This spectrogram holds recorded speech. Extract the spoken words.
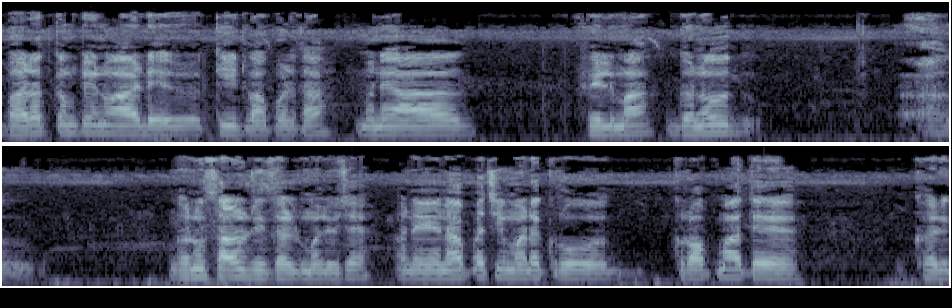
ભારત કંપનીનું આ ડે- કીટ વાપરતા મને આ ફિલ્ડમાં ઘણો અ, ઘણું સારું રિઝલ્ટ મળ્યું છે અને એના પછી મારે ક્રો- ક્રોપમાં તે ખરી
